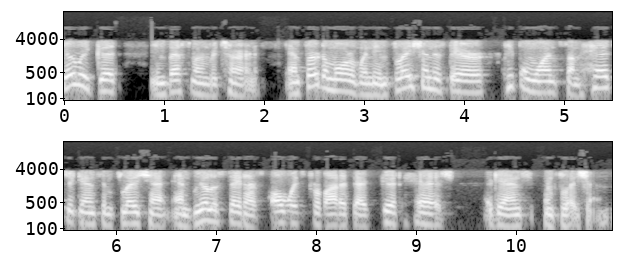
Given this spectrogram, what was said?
very good investment return. And furthermore, when inflation is there, people want some hedge against inflation, and real estate has always provided that good hedge against inflation.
